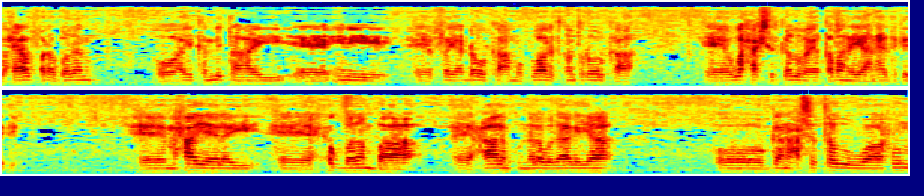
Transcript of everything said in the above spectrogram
waxyaabo fara badan oo ay ka mid tahay inay fayadhowrka ama quality controlka waxa shirkaduhu ay qabanayaan hadda kadib. Maxaa yeelay xog badan baa caalamku nala wadaagayaa oo ganacsatadu waa run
